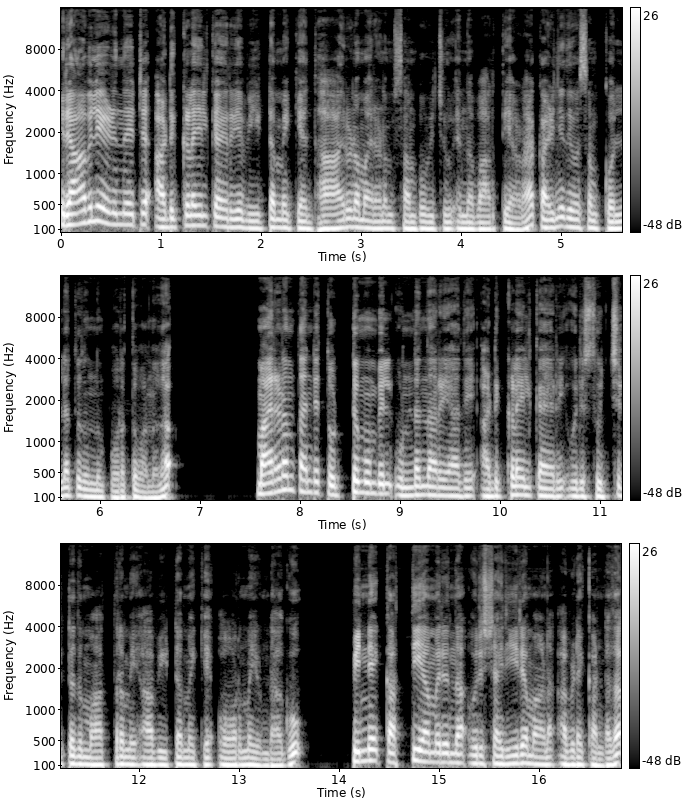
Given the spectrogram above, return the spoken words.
രാവിലെ എഴുന്നേറ്റ് അടുക്കളയിൽ കയറിയ വീട്ടമ്മയ്ക്ക് ദാരുണ മരണം സംഭവിച്ചു എന്ന വാർത്തയാണ് കഴിഞ്ഞ ദിവസം കൊല്ലത്തു നിന്നും പുറത്തു വന്നത്. മരണം തന്റെ തൊട്ടുമുമ്പിൽ ഉണ്ടെന്നറിയാതെ അടുക്കളയിൽ കയറി ഒരു സ്വിച്ചിട്ടത് മാത്രമേ ആ വീട്ടമ്മയ്ക്ക് ഓർമ്മയുണ്ടാകൂ. പിന്നെ കത്തി അമരുന്ന ഒരു ശരീരമാണ് അവിടെ കണ്ടത്.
